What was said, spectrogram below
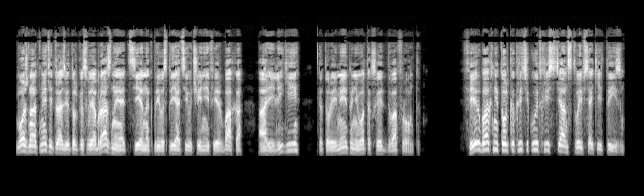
Можно отметить разве только своеобразный оттенок при восприятии учения Фейербаха о религии, который имеет у него, так сказать, два фронта. Фейербах не только критикует христианство и всякий теизм,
